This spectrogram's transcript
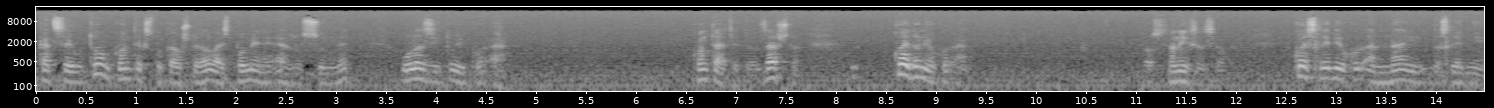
kad se u tom kontekstu, kao što je ovaj spomene Ehlu sunnet, ulazi tu i Kur'an. Kontate to. Zašto? Ko je donio Kur'an? Poslanik sam se Ko je slijedio Kur'an najdosljednije?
